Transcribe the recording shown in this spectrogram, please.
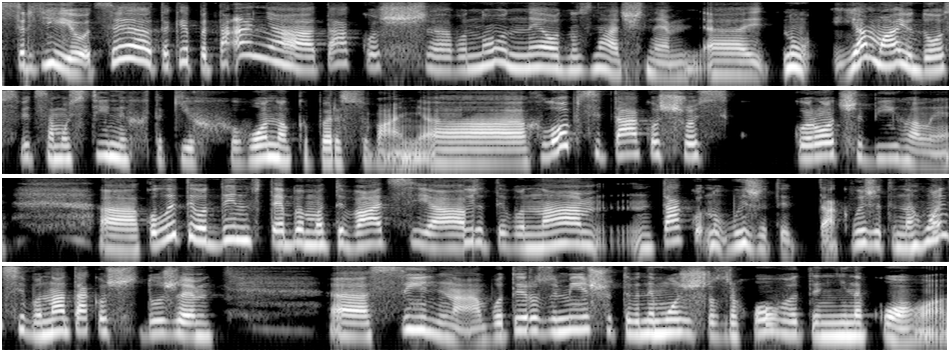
Сергію, це таке питання, також е, воно неоднозначне. Е, Ну, я маю досвід самостійних таких гонок і пересувань. Е, Хлопці також щось коротше бігали. А, Коли ти один, в тебе мотивація вижити, вона так, ну, вижити, так, вижити на гонці, вона також дуже е, сильна, бо ти розумієш, що ти не можеш розраховувати ні на кого.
